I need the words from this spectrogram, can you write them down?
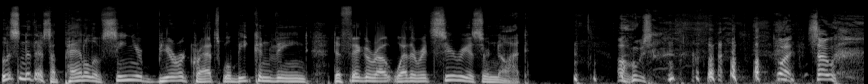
listen to this, a panel of senior bureaucrats will be convened to figure out whether it's serious or not. oh? So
